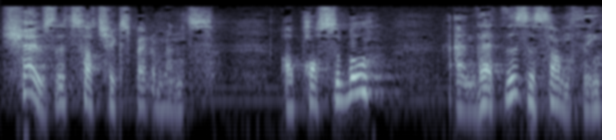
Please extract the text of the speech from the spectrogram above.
shows that such experiments are possible and that this is something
